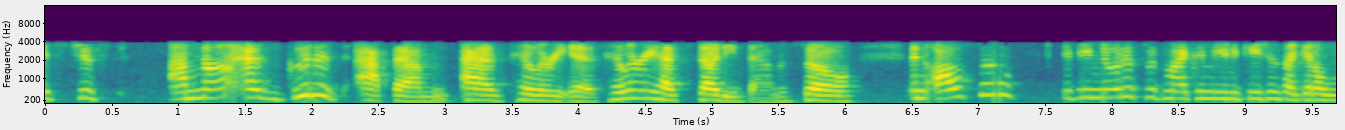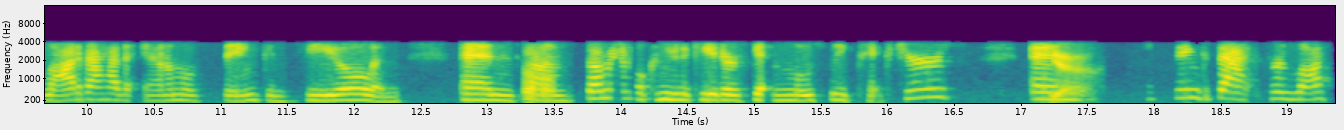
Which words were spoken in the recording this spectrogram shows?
it's just I'm not as good as at them as Hillary is. Hillary has studied them. So and also if you notice with my communications I get a lot about how the animals think and feel and and Uh-huh. um some animal communicators get mostly pictures and yeah. I think that for lost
